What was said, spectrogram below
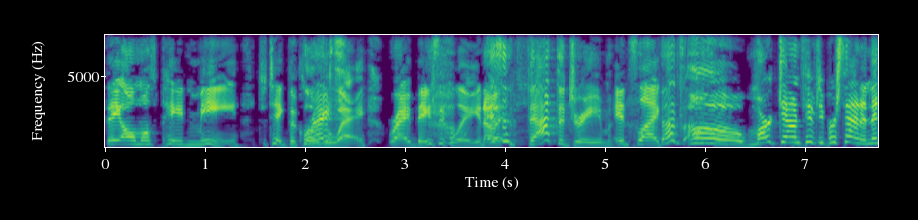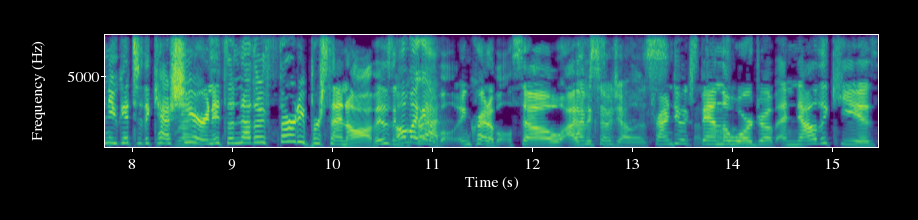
they almost paid me to take the clothes Right. away. Right. Basically, you know. it- Isn't that the dream? it's like, That's oh, mark down 50%. And then you get to the cashier Right. and it's another 30% off. It was Oh my God. incredible. Incredible. So I've I'm ex- so jealous. trying to expand the wardrobe. And now the key is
